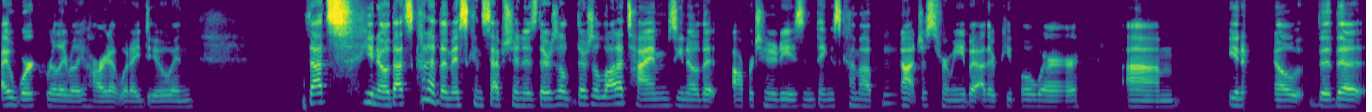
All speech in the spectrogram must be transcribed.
i work really really hard at what i do. And that's you know that's kind of the misconception is there's a there's a lot of times you know that opportunities and things come up not just for me but other people where um you know the the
